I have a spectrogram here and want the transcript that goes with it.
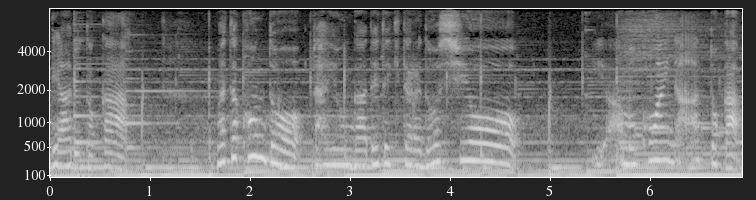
であるとかまた今度ライオンが出てきたらどうしよういやもう怖いなとか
